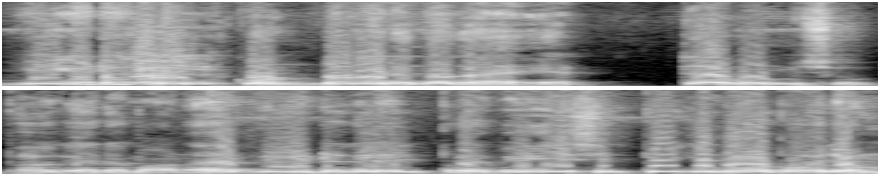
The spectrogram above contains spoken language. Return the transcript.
വീടുകളിൽ കൊണ്ടുവരുന്നത് ഏറ്റവും ശുഭകരമാണ്. വീടുകളിൽ പ്രവേശിപ്പിക്കുന്നത് പോലും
